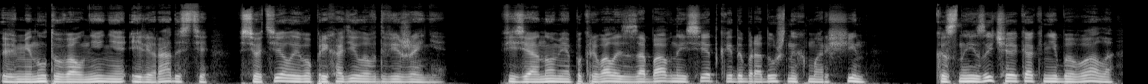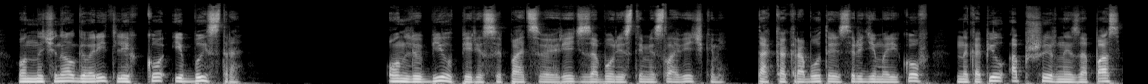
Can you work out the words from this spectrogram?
В минуту волнения или радости – все тело его приходило в движение. Физиономия покрывалась забавной сеткой добродушных морщин. Косноязычие как не бывало, он начинал говорить легко и быстро. Он любил пересыпать свою речь забористыми словечками, так как, работая среди моряков, накопил обширный запас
